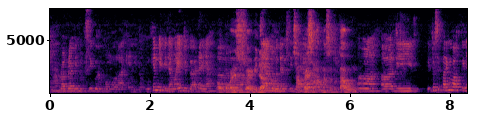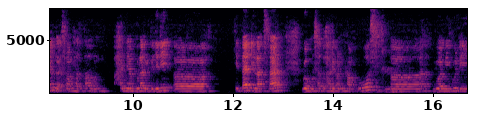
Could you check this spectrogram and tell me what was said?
Hmm. program induksi guru pemula kayak gitu. Mungkin di bidang lain juga ada ya. Oh, pokoknya eh, sesuai bidang ya, tuh. kompetensi Sampai bidang. selama satu tahun. Eh, eh, di itu sih paling waktunya nggak selama satu tahun, hanya bulan gitu. Jadi eh, kita di Latsar 21 hari on kampus, eh, dua minggu di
